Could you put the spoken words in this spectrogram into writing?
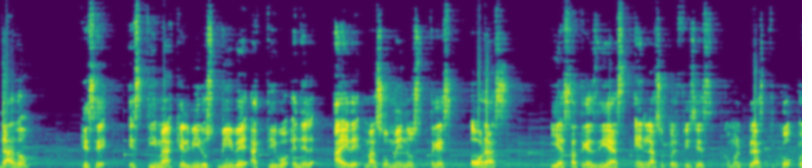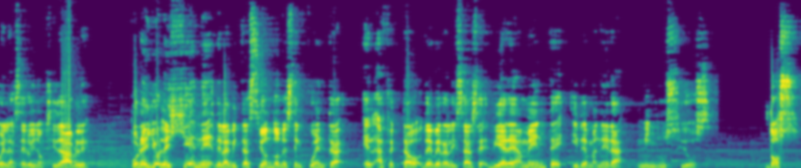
dado que se estima que el virus vive activo en el aire más o menos 3 horas y hasta 3 días en las superficies como el plástico o el acero inoxidable. Por ello, la higiene de la habitación donde se encuentra el afectado debe realizarse diariamente y de manera minuciosa. 2.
